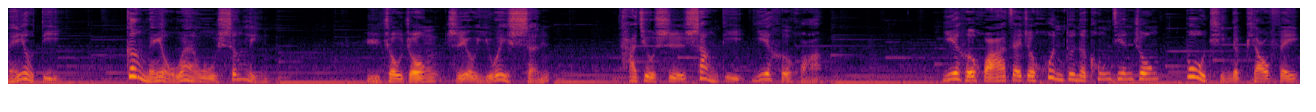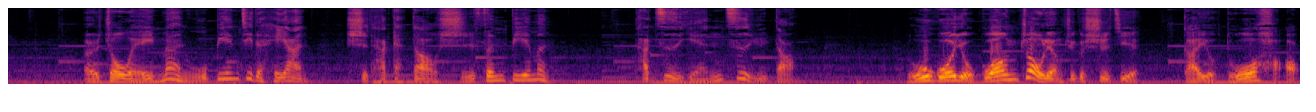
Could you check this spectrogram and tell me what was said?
没有地，更没有万物生灵。宇宙中只有一位神，他就是上帝耶和华。耶和华在这混沌的空间中不停地飘飞，而周围漫无边际的黑暗使他感到十分憋闷。他自言自语道：“如果有光照亮这个世界，该有多好！”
